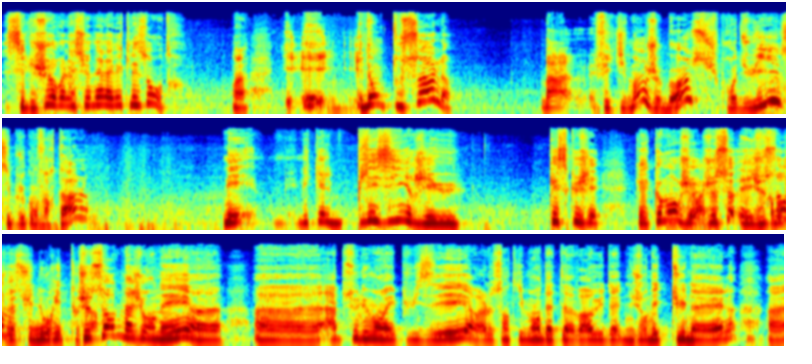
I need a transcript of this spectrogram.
c'est le jeu relationnel avec les autres. Voilà. Et, et- et donc tout seul, bah, effectivement, je bosse, je produis, c'est plus confortable. Mais, mais, mais quel plaisir j'ai eu Qu'est-ce que j'ai Comment je, je sors, et je Comment sors je me suis nourri de tout je ça sors de ma journée euh, euh, absolument épuisé, avoir le sentiment d'être avoir eu une journée de tunnel. Euh,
